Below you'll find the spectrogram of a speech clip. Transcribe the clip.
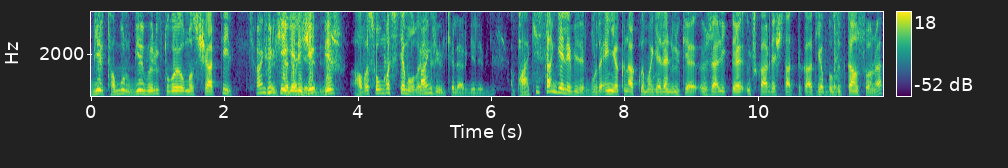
bir tabur, bir bölük tugay olması şart değil. Hangi Türkiye gelecek gelebilir? bir hava savunma sistemi olabilir. Hangi ülkeler gelebilir? Pakistan gelebilir. Burada en yakın aklıma gelen ülke. Özellikle üç kardeş tatbikatı yapıldıktan sonra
